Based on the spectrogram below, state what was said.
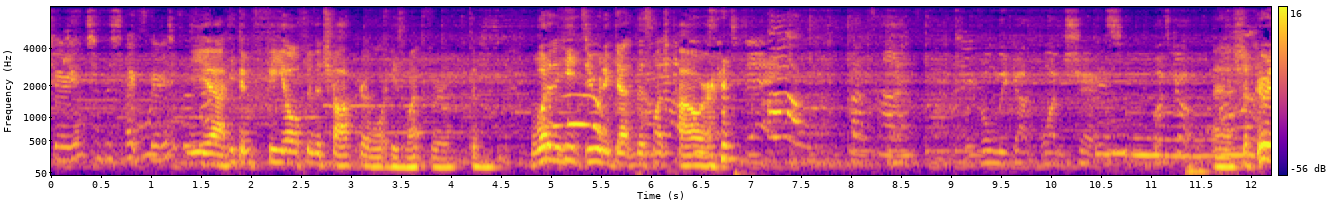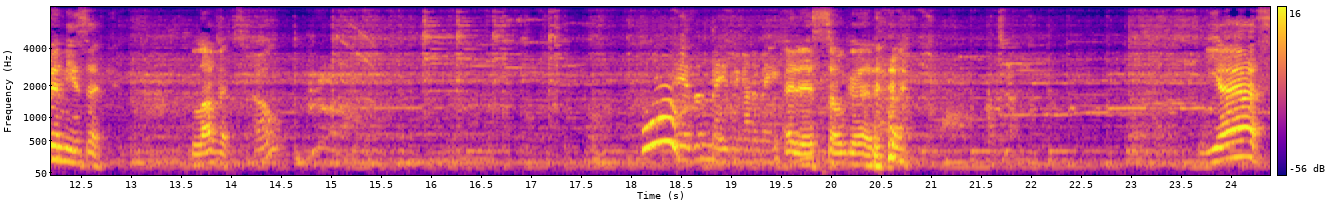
Experience? To this. Experience? Yeah, he can feel through the chakra what he's went through. To, what did he do to get this much power? Oh, that's nice. We've only got one chance. Let's go. and Shippuden music. Love it. Oh, Woo. he is amazing animation. It is so good. yes.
